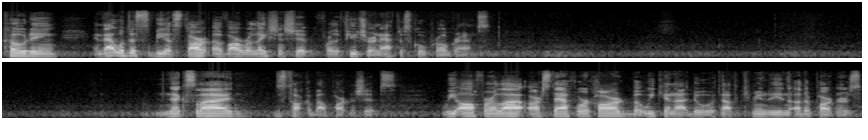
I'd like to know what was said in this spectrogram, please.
coding, and that will just be a start of our relationship for the future and after school programs. next slide, just talk about partnerships. We offer a lot. Our staff work hard, but we cannot do it without the community and other partners.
